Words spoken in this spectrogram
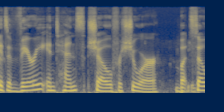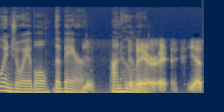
it's a very intense show for sure, but so enjoyable. The Bear. Yeah on Hulu. The bear, uh, yes.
